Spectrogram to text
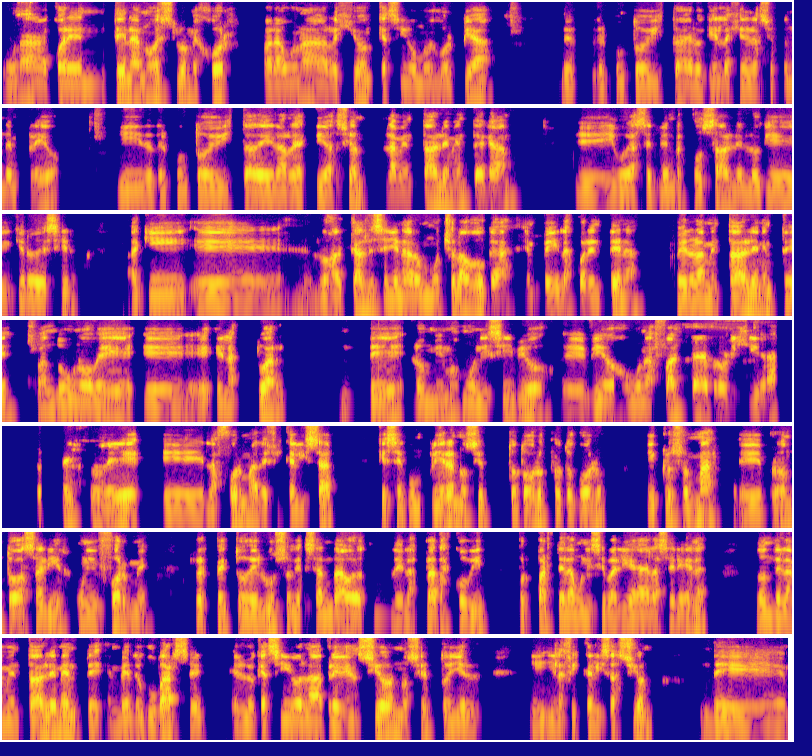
una cuarentena no es lo mejor para una región que ha sido muy golpeada desde el punto de vista de lo que es la generación de empleo y desde el punto de vista de la reactivación. Lamentablemente acá, eh, y voy a ser bien responsable en lo que quiero decir, aquí eh, los alcaldes se llenaron mucho la boca en pedir las cuarentenas, pero lamentablemente cuando uno ve eh, el actuar de los mismos municipios, eh, vio una falta de prolijidad respecto de la forma de fiscalizar que se cumplieran, ¿no cierto?, todos los protocolos, incluso más, pronto va a salir un informe respecto del uso que se han dado de las platas COVID por parte de la Municipalidad de La Serena, donde lamentablemente, en vez de ocuparse en lo que ha sido la prevención, ¿no es cierto?, y el, y, la fiscalización de,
